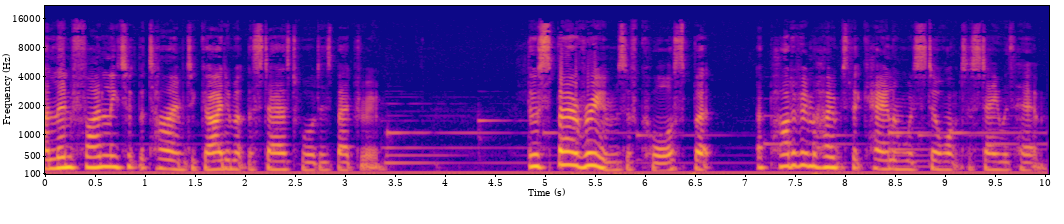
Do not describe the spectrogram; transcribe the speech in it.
and Lynn finally took the time to guide him up the stairs toward his bedroom. There were spare rooms, of course, but a part of him hoped that Kaelin would still want to stay with him.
